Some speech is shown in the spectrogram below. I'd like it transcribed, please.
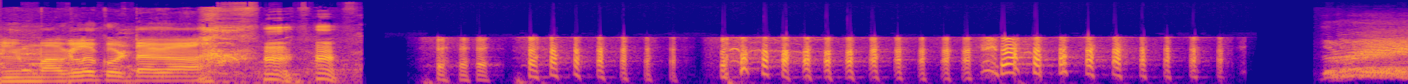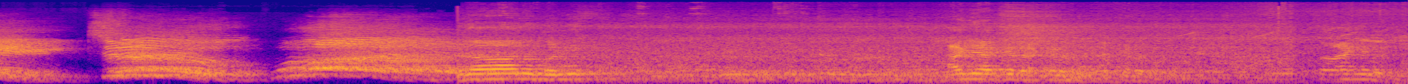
ನಿಮ್ಮ ಮಗಳು ಕೊಟ್ಟಾಗ? ನಾನು ಬನ್ನಿ. ಹಾಗೆ ಹಾಕಿದೆ ಆ ಕಡೆ ಬನ್ನಿ, ಆ ಕಡೆ ಬನ್ನಿ. ಹಾಗೆ ಬನ್ನಿ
